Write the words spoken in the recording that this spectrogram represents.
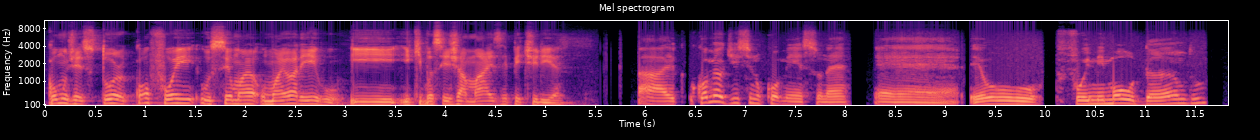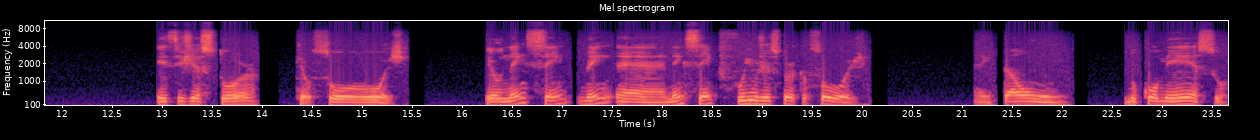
como gestor, qual foi o seu maior, o maior erro e, e que você jamais repetiria? Ah, como eu disse no começo, né? É, eu fui me moldando esse gestor que eu sou hoje. Eu nem sempre, nem, é, nem sempre fui o gestor que eu sou hoje. Então, no começo,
